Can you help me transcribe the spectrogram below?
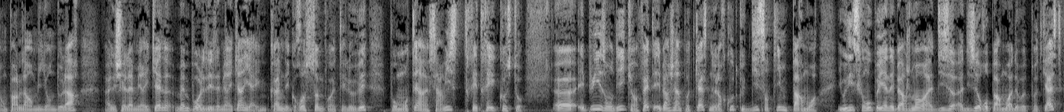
on parle là en millions de dollars à l'échelle américaine. Même pour les Américains, il y a quand même des grosses sommes qui ont été levées pour monter un service très très costaud. Euh, et puis ils ont dit qu'en fait, héberger un podcast ne leur coûte que 10 centimes par mois. Ils vous disent quand vous payez un hébergement à 10, à 10 euros par mois de votre podcast,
